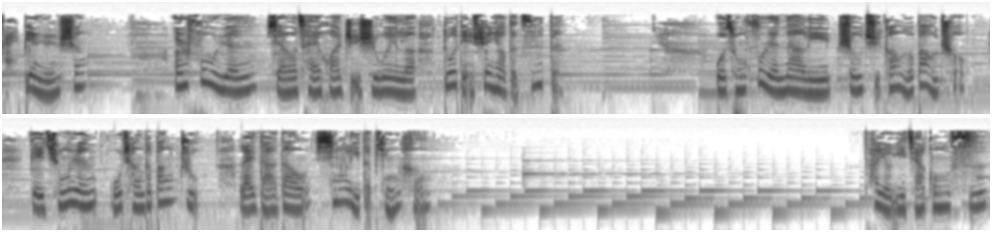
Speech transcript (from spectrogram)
改变人生，而富人想要才华，只是为了多点炫耀的资本。我从富人那里收取高额报酬，给穷人无偿的帮助，来达到心理的平衡。他有一家公司，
